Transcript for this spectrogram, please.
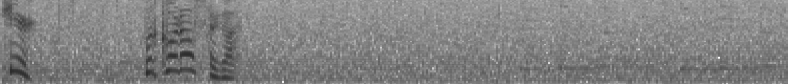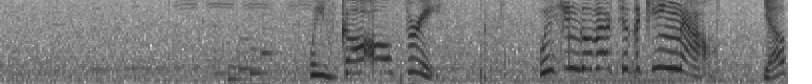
Here, look what else I got. We've got all three. We can go back to the king now. Yep.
